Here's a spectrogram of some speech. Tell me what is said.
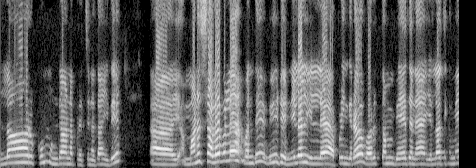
எல்லாருக்கும் உண்டான பிரச்சனை தான் இது. மனசளவில் வந்து வீடு நிழல் இல்லை அப்படிங்கிற வருத்தம் வேதனை எல்லாத்துக்குமே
